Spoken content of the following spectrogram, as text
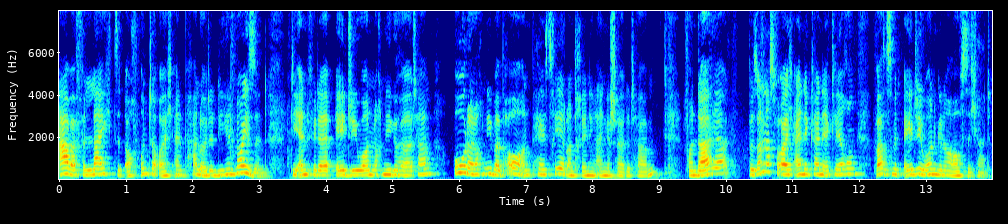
Aber vielleicht sind auch unter euch ein paar Leute, die hier neu sind, die entweder AG1 noch nie gehört haben oder noch nie bei Power und Pace Triathlon Training eingeschaltet haben. Von daher besonders für euch eine kleine Erklärung, was es mit AG1 genau auf sich hat.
